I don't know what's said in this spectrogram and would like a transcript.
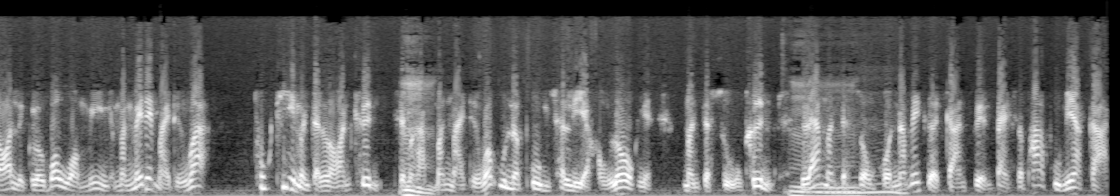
ร้อนหรือ global warming เนี่ยมันไม่ได้หมายถึงว่า ทุกที่มันจะร้อนขึ้นใช่ไหมครับอืมมันหมายถึงว่าอุณหภูมิเฉลี่ยของโลกเนี่ย มันจะสูงขึ้นอืมและมันจะส่งผลทำให้เกิดการเปลี่ยนแปลงสภาพภูมิอากาศ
